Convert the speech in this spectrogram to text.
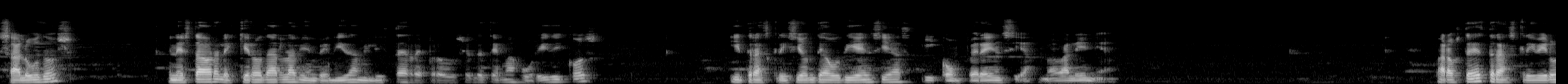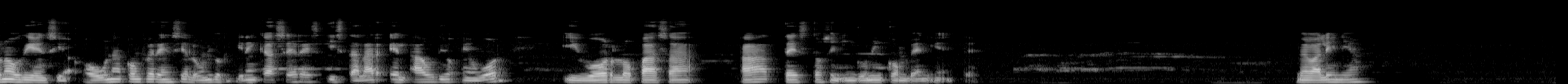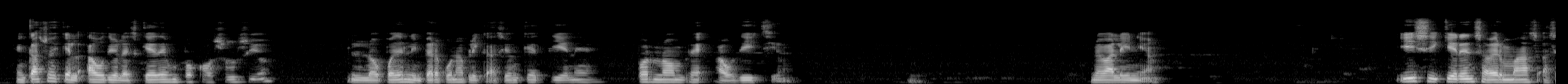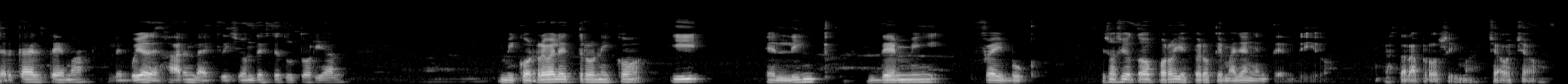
Saludos. En esta hora les quiero dar la bienvenida a mi lista de reproducción de temas jurídicos y transcripción de audiencias y conferencias, nueva línea. Para ustedes transcribir una audiencia o una conferencia, lo único que tienen que hacer es instalar el audio en Word y Word lo pasa a texto sin ningún inconveniente. Nueva línea. En caso de que el audio les quede un poco sucio, lo pueden limpiar con una aplicación que tiene por nombre Audition. Nueva línea. Y si quieren saber más acerca del tema, les voy a dejar en la descripción de este tutorial mi correo electrónico y el link de mi Facebook. Eso ha sido todo por hoy, espero que me hayan entendido. Hasta la próxima. Chao, chao.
